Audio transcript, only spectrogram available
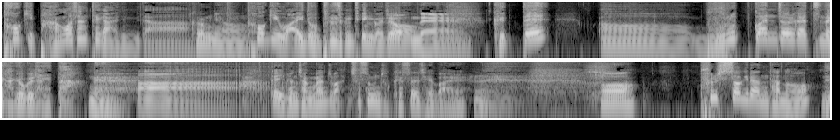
턱이 방어 상태가 아닙니다. 그럼요 턱이 wide open 상태인 거죠. 네 그때, 어, 무릎 관절 같은 데 가격을 당했다. 네. 아. 그러니까 이런 장난 좀 안 쳤으면 좋겠어요 제발 네. 어 풀썩이라는 단어 네,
